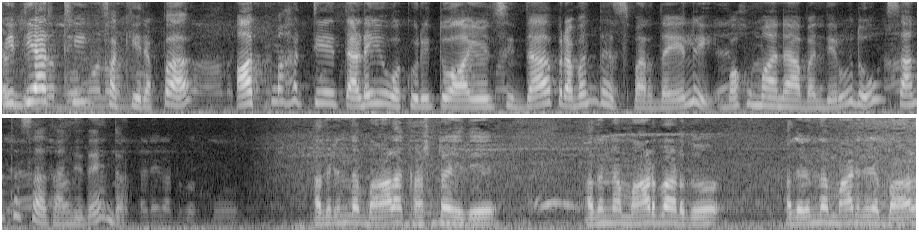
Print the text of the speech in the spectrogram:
ವಿದ್ಯಾರ್ಥಿ ಫಕೀರಪ್ಪ ಆತ್ಮಹತ್ಯೆ ತಡೆಯುವ ಕುರಿತು ಆಯೋಜಿಸಿದ್ದ ಪ್ರಬಂಧ ಸ್ಪರ್ಧೆಯಲ್ಲಿ ಬಹುಮಾನ ಬಂದಿರುವುದು ಸಂತಸ ತಂದಿದೆ ಎಂದರು. ಅದರಿಂದ ಬಹಳ ಕಷ್ಟ ಇದೆ. ಅದನ್ನು ಮಾಡಬಾರ್ದು. ಅದರಿಂದ ಮಾಡಿದರೆ ಬಹಳ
